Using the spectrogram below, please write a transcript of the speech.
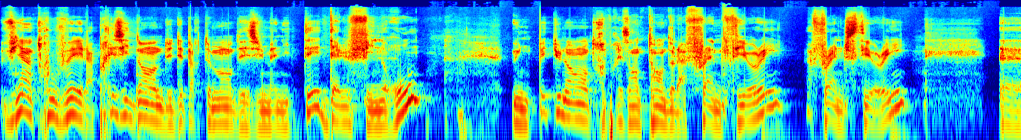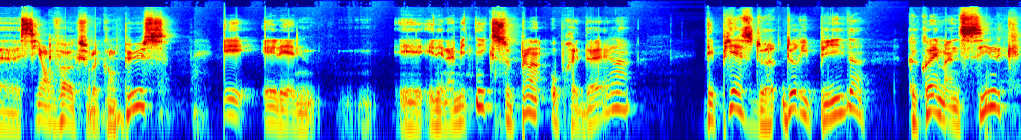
vient trouver la présidente du département des humanités, Delphine Roux, une pétulante représentante de la French Theory, French Theory, euh, en vogue sur le campus, et Hélène et se plaint auprès d'elle des pièces de- d'Euripide que Coleman Silk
